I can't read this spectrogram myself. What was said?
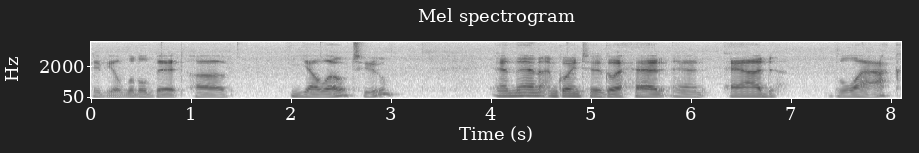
maybe a little bit of yellow too. And then I'm going to go ahead and add black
